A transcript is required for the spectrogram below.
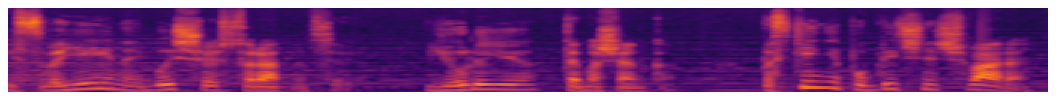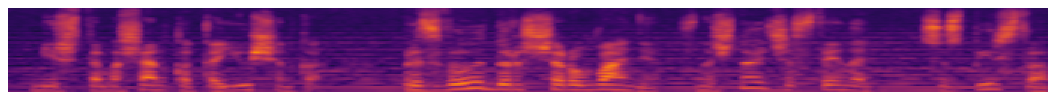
із своєю найближчою соратницею Юлією Тимошенко. Постійні публічні чвари між Тимошенко та Ющенко призвели до розчарування значної частини суспільства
